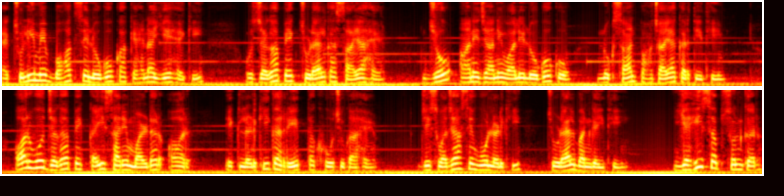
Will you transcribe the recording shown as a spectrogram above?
एक्चुअली में बहुत से लोगों का कहना यह है कि उस जगह पे एक चुड़ैल का साया है, जो आने जाने वाले लोगों को नुकसान पहुँचाया करती थी। और वो जगह पे कई सारे मर्डर और एक लड़की का रेप तक हो चुका है, जिस वजह से वो लड़की चुड़ैल बन गई थी। यही सब सुनकर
